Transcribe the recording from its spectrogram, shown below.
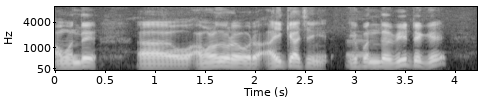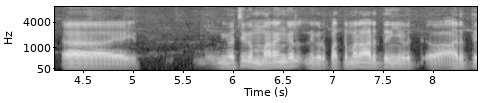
அவங்க வந்து அவங்க வந்து ஒரு ஒரு ஐ கேச்சிங் இப்போ இந்த வீட்டுக்கு நீங்கள் வச்சுக்க மரங்கள் நீங்கள் ஒரு பத்து மரம் அறுத்து நீங்கள் அறுத்து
